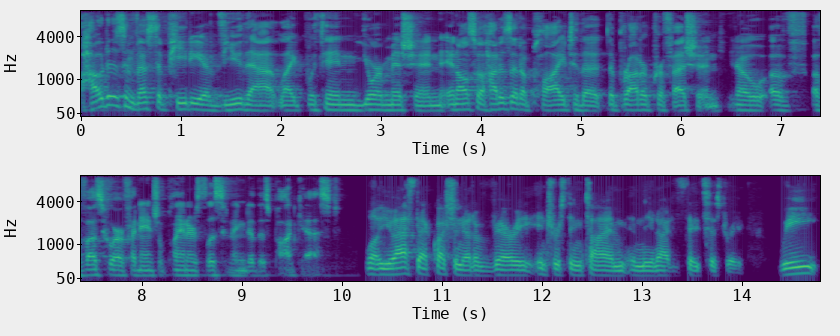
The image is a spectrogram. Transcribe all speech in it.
how does Investopedia view that like within your mission? And also how does it apply to the the broader profession you know of of us who are financial planners listening to this podcast? Well you asked that question at a very interesting time in the United States history. We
